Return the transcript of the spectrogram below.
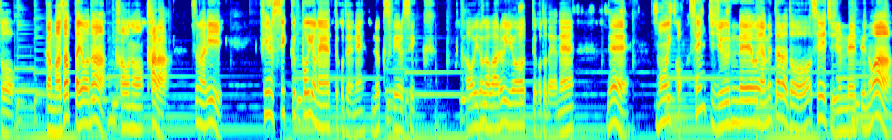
トが混ざったような顔のカラーつまり feel sick っぽいよねってことだよね looks feel sick 顔色が悪いよってことだよねでもう一個聖地巡礼をやめたらどう？聖地巡礼っていうのは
